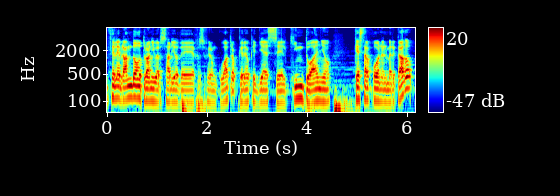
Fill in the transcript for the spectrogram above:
celebrando otro aniversario de Hearts 4. Creo que ya es el quinto año que está el juego en el mercado.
